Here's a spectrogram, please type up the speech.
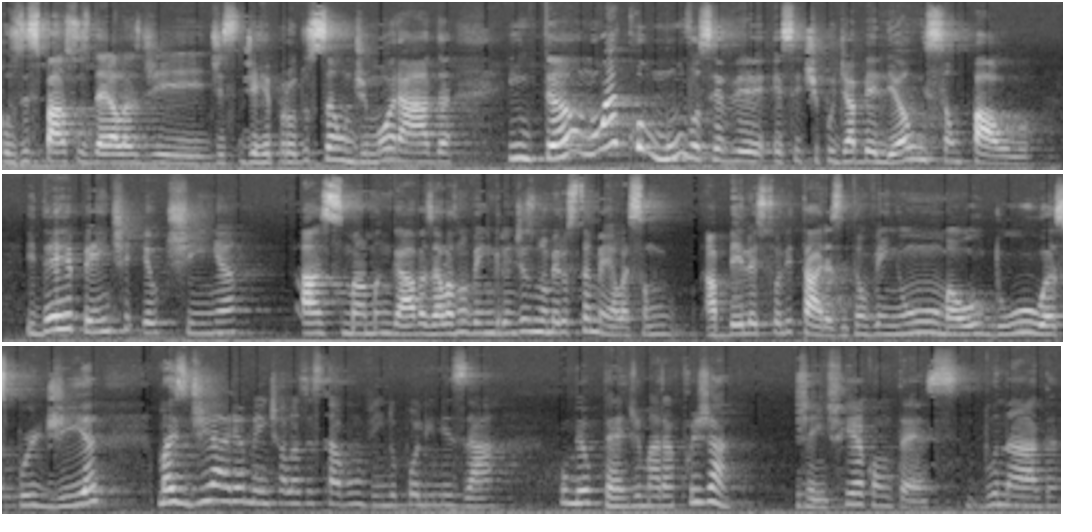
os espaços delas de, de, de reprodução, de morada. Então, não é comum você ver esse tipo de abelhão em São Paulo. E de repente eu tinha as mamangavas, elas não vêm em grandes números também, elas são abelhas solitárias, então vem uma ou duas por dia, mas diariamente elas estavam vindo polinizar o meu pé de maracujá. Gente, o que acontece? Do nada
